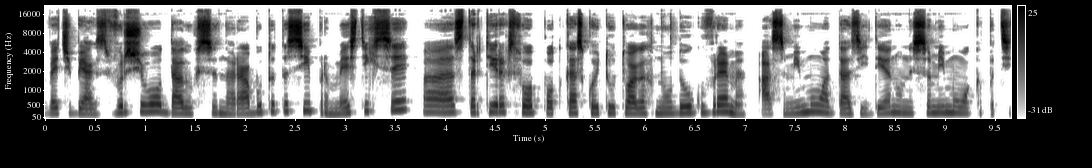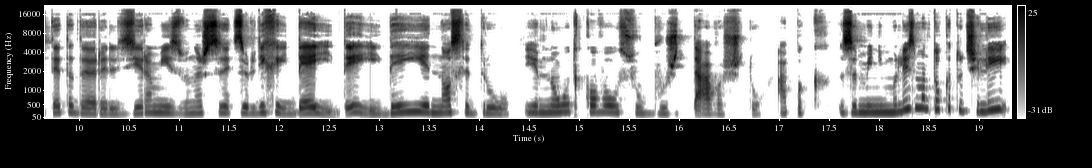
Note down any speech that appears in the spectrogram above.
вече бях завършила, дадох се на работата си, преместих се, а, стартирах своя подкаст, който отлагах много дълго време. Аз съм имала тази идея, но не съм имала капацитета да я реализирам и изведнъж се зародиха идеи, идеи, идеи едно след друго. И е много такова освобождаващо. А пък за минимализма, то като че ли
